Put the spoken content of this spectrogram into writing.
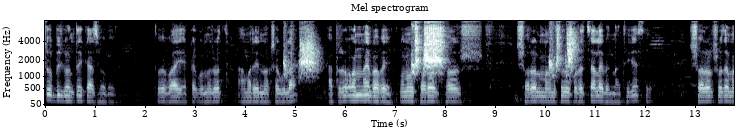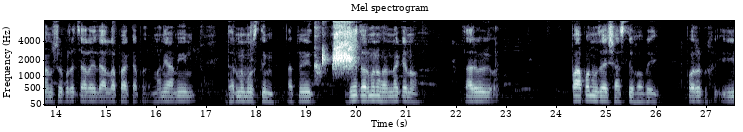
চব্বিশ ঘন্টায় কাজ হবে। তবে ভাই, একটা অনুরোধ, আমার এই নকশাগুলা আপনারা অন্যায়ভাবে কোনো সরল সরল মানুষের উপরে চালাবেন না, ঠিক আছে? সরল, সোজা মানুষের উপরে চালাইলে আল্লাহ পাক মানে আমি ধর্ম মুসলিম, আপনি যে ধর্মের হন না কেন, তার ওই পাপ অনুযায়ী শাস্তি হবেই। পর ই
